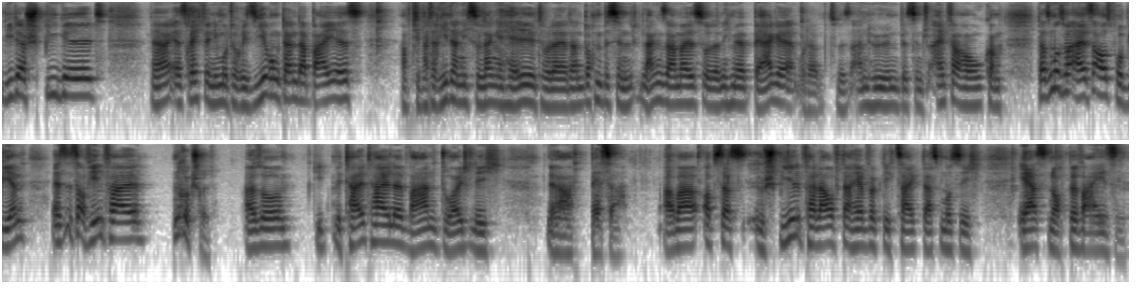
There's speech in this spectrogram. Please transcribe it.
widerspiegelt, ja, erst recht, wenn die Motorisierung dann dabei ist, ob die Batterie dann nicht so lange hält oder dann doch ein bisschen langsamer ist oder nicht mehr Berge oder zumindest Anhöhen ein bisschen einfacher hochkommt. Das muss man alles ausprobieren. Es ist auf jeden Fall ein Rückschritt. Also die Metallteile waren deutlich ja, besser. Aber ob es das im Spielverlauf nachher wirklich zeigt, das muss ich erst noch beweisen.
